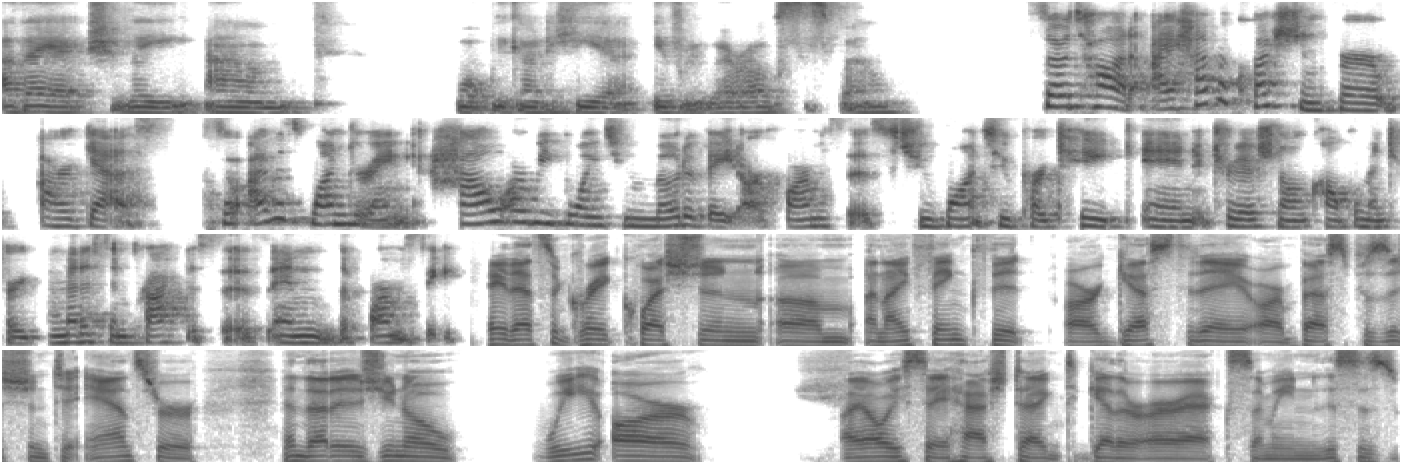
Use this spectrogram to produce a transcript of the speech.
are they actually um, what we're going to hear everywhere else as well? So, Todd, I have a question for our guests. So, I was wondering, how are we going to motivate our pharmacists to want to partake in traditional and complementary medicine practices in the pharmacy? Hey, that's a great question. Um, and I think that our guests today are best positioned to answer. And that is, you know, we are I always say hashtag together RX. I mean, this is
